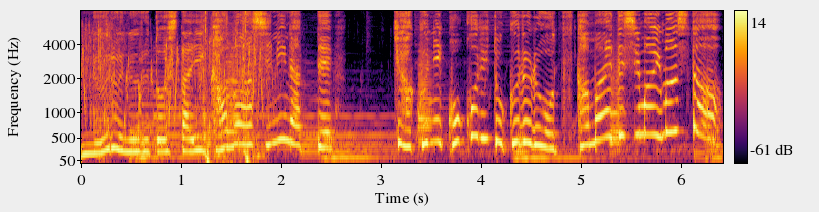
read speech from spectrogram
ぬるぬるとしたイカの足になって逆にココリとクルルを捕まえてしまいました。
